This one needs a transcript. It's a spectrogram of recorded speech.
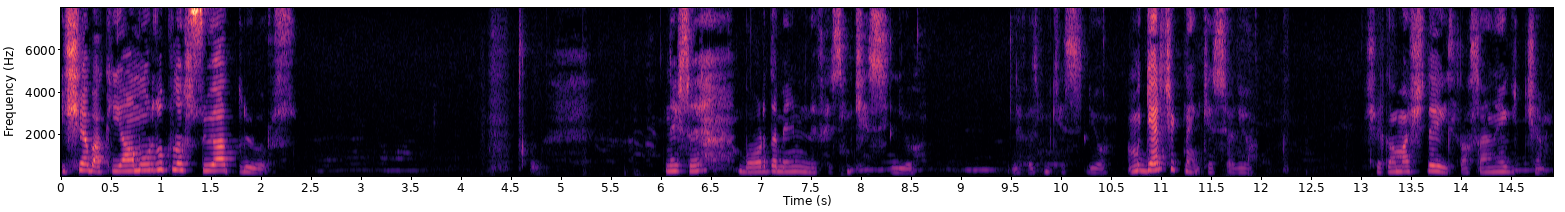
İşe bak yağmurlukla suya atlıyoruz. Neyse bu arada benim nefesim kesiliyor. Nefesim kesiliyor. Ama gerçekten kesiliyor. Şaka maç değil. Hastaneye gideceğim.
